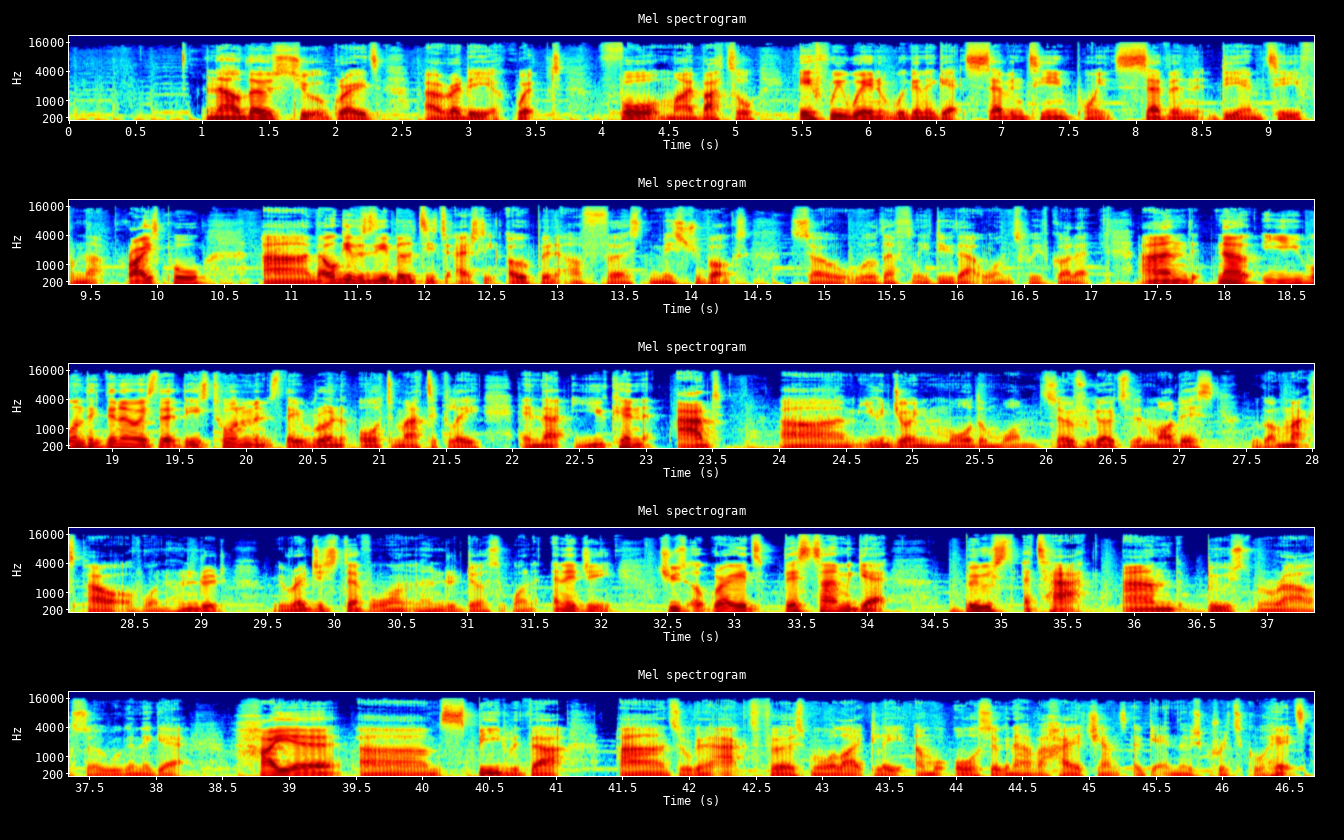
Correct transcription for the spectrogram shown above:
And now those two upgrades are already equipped for my battle. If we win, we're going to get 17.7 DMT from that prize pool. And that will give us the ability to actually open our first mystery box. So we'll definitely do that once we've got it. And now, you, one thing to know is that these tournaments, they run automatically in that you can add um, you can join more than one. So if we go to the modest, we've got max power of 100. We register for 100 dust, 1 energy. Choose upgrades. This time we get boost attack and boost morale. So we're going to get higher um, speed with that. And so we're going to act first more likely. And we're also going to have a higher chance of getting those critical hits.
